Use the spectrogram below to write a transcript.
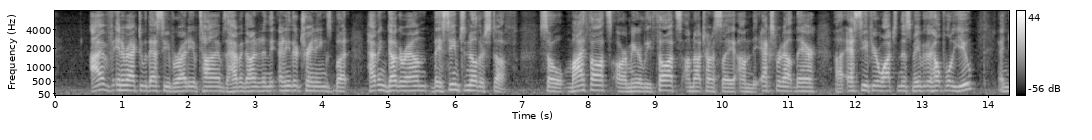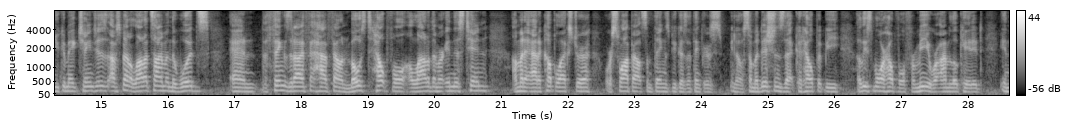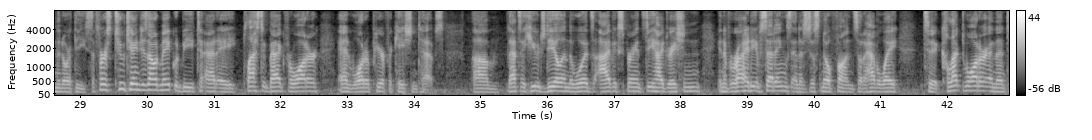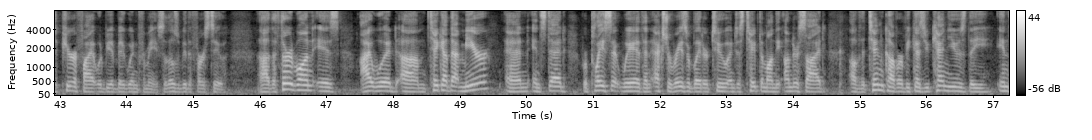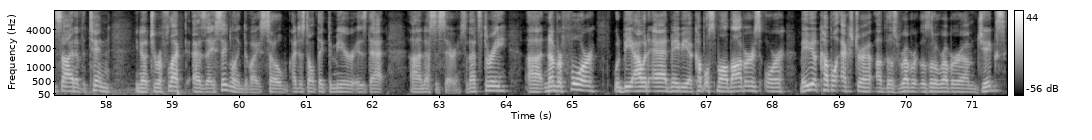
I've interacted with ESEE a variety of times. I haven't gone to any, of their trainings, but having dug around, they seem to know their stuff. So my thoughts are merely thoughts. I'm not trying to say I'm the expert out there. Uh, ESEE, if you're watching this, maybe they're helpful to you and you can make changes. I've spent a lot of time in the woods and the things that I have found most helpful, a lot of them are in this tin. I'm going to add a couple extra or swap out some things because I think there's you know some additions that could help it be at least more helpful for me where I'm located in the Northeast. The first two changes I would make would be to add a plastic bag for water and water purification tabs. Um, that's a huge deal in the woods. I've experienced dehydration in a variety of settings and it's just no fun. So to have a way to collect water and then to purify it would be a big win for me. So those would be the first two. Uh, the third one is I would um, take out that mirror and instead replace it with an extra razor blade or two and just tape them on the underside of the tin cover because you can use the inside of the tin you know, to reflect as a signaling device. So I just don't think the mirror is that uh, necessary. So that's three. Uh, number four would be I would add maybe a couple small bobbers or maybe a couple extra of those rubber, those little rubber um, jigs.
